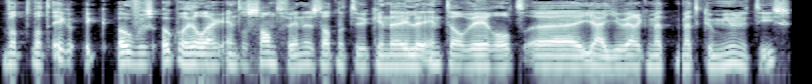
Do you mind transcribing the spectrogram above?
wat, wat ik, ik overigens ook wel heel erg interessant vind, is dat natuurlijk in de hele Intel-wereld, uh, ja, je werkt met, met communities.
